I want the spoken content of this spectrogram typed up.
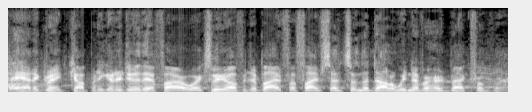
They had a great company going to do their fireworks. We offered to buy it for five cents on the dollar. We never heard back from them.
